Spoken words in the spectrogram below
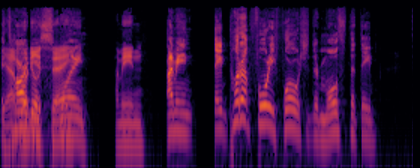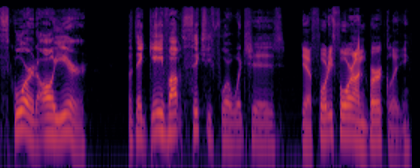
It's Yeah, hard what do to you say? I mean, I mean, they put up 44, which is their most that they scored all year, but they gave up 64, which is yeah, 44 on Berkeley.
